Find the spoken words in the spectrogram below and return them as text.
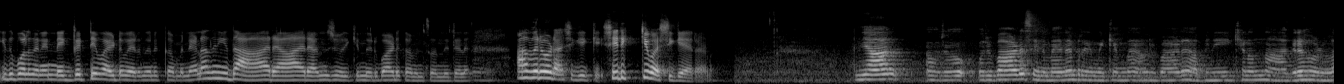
ഇതുപോലെ തന്നെ നെഗറ്റീവായിട്ട് വരുന്ന ഒരു കമന്റാണ് അതിന് ഇത് ആരാ ആരാന്ന് ചോദിക്കുന്ന ഒരുപാട് കമന്റ്സ് വന്നിട്ടാണ് അവരോട് ആഷികയ്ക്ക് ശരിക്കും ആഷിക ആരാണ്? ഞാൻ ഒരു ഒരുപാട് സിനിമേനെ പ്രേമിക്കുന്ന ഒരുപാട് അഭിനയിക്കണം എന്ന് ആഗ്രഹമുള്ള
